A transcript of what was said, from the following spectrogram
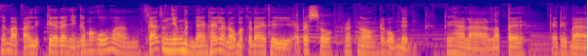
nếu mà phải liệt kê ra những cái món uống mà cá nhân mình đang thấy là nổi bật ở đây thì espresso rất ngon rất ổn định. Thứ hai là latte cái thứ ba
